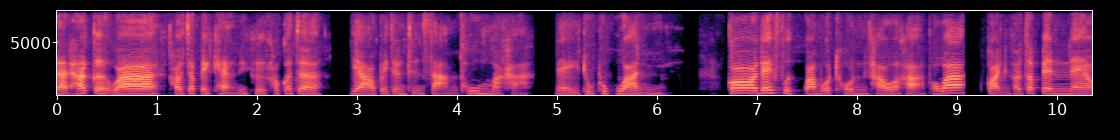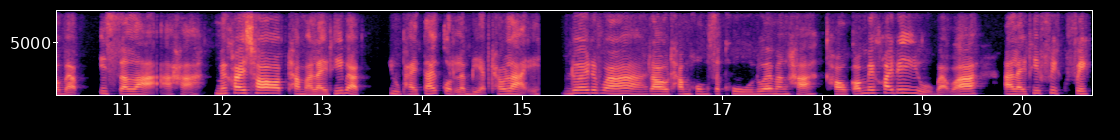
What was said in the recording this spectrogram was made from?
แต่ถ้าเกิดว่าเขาจะไปแข่งนี่คือ เขาก็จะยาวไปจนถึงสามทุ่มอะค่ะ ในทุกๆวัน ก็ได้ฝึกความอดทนเขาอะค่ะ เพราะว่าก่อนเขาจะเป็นแนวแบบอิสระอะค่ะ ไม่ค่อยชอบทำอะไรที่แบบ อยู่ภายใต้กฎระเบียบเท่าไหร่ ด้วยว่าเราทำโฮมสคูลด้วยมั้งคะเขาก็ไม่ค่อยได้อยู่แบบว่าอะไรที่ fix fix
